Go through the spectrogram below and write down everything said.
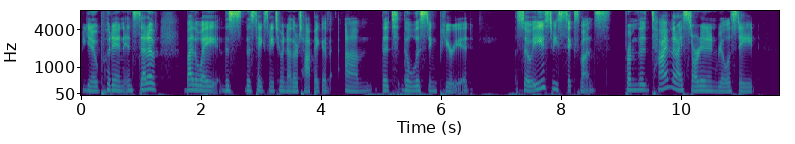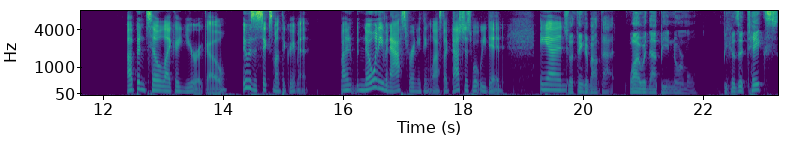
you know, put in instead of by the way, this this takes me to another topic of um the t- the listing period. So it used to be 6 months from the time that I started in real estate up until like a year ago, it was a six month agreement. I, no one even asked for anything less. Like that's just what we did. And So think about that. Why would that be normal? Because it takes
